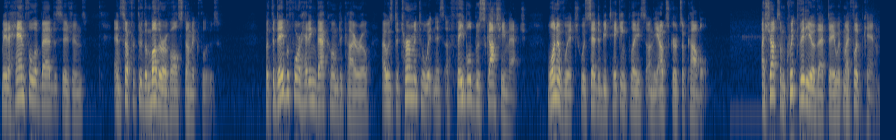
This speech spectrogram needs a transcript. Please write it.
made a handful of bad decisions, and suffered through the mother of all stomach flus. But the day before heading back home to Cairo, I was determined to witness a fabled Buzkashi match, one of which was said to be taking place on the outskirts of Kabul. I shot some quick video that day with my flip cam.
